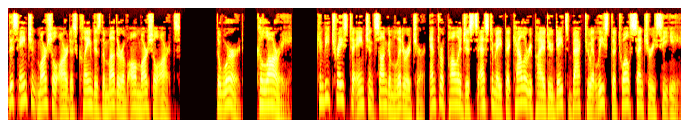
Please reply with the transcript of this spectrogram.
This ancient martial art is claimed as the mother of all martial arts. The word, Kalari, can be traced to ancient Sangam literature. Anthropologists estimate that Kalaripayattu dates back to at least the 12th century CE.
